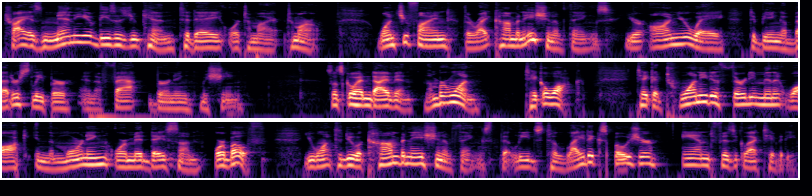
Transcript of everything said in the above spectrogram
Try as many of these as you can today or tomorrow. Once you find the right combination of things, you're on your way to being a better sleeper and a fat burning machine. So let's go ahead and dive in. Number one, take a walk. Take a 20 to 30 minute walk in the morning or midday sun, or both. You want to do a combination of things that leads to light exposure and physical activity.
